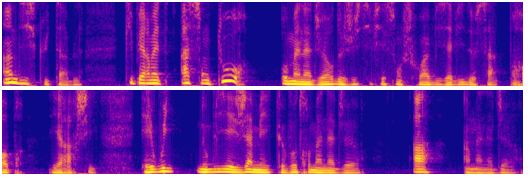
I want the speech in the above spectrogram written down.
indiscutables qui permettent à son tour au manager de justifier son choix vis-à-vis -vis de sa propre hiérarchie. Et oui, n'oubliez jamais que votre manager a un manager.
